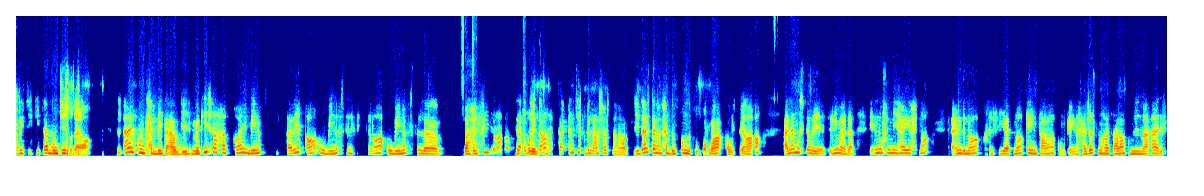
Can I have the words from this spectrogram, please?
قريتي كتاب وأنت صغيرة. الآن كنت حبيتي تعاوديه. ما كيش راح تقراي بنفس الطريقة وبنفس الفكرة وبنفس الخلفية تاع وحده انت قبل عشر سنوات لذلك أنا نحب نصنف القراء أو القراءة على مستويات. لماذا؟ لأنه في النهاية إحنا عندنا خلفياتنا كاين تراكم كاين حاجة اسمها تراكم للمعارف.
